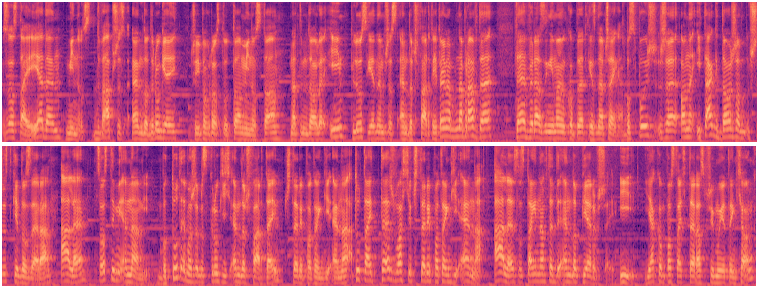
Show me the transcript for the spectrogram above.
Zostaje 1 minus 2 przez n do drugiej, czyli po prostu to minus to na tym dole i plus 1 przez n do czwartej. Tak naprawdę te wyrazy nie mają kompletnie znaczenia, bo spójrz, że one i tak dążą wszystkie do zera, ale co z tymi n-ami? Bo tutaj możemy skrócić n do czwartej, 4 potęgi n, a tutaj też właśnie 4 potęgi n, ale zostaje nam wtedy n do pierwszej. I jaką postać teraz przyjmuje ten ciąg?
